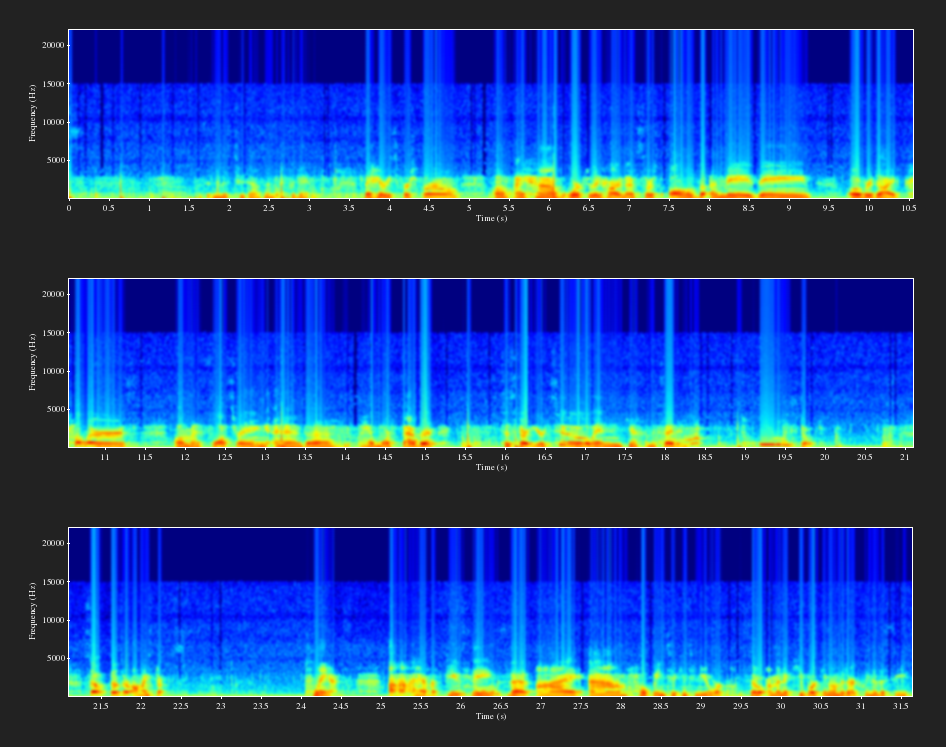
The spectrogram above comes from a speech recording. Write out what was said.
was it Nimbus 2000? I forget. The Harry's First Broom. Um, I have worked really hard, and I've sourced all of the amazing over dyed colors on my floss ring and uh, I have more fabric to start year two and yeah I'm excited. Totally stoked. So those are all my starts. Plans. Uh, I have a few things that I am hoping to continue to work on. So I'm going to keep working on the Dark Queen of the Sea.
